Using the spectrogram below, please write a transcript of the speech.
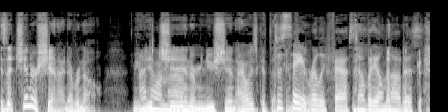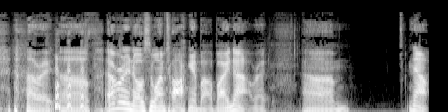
Is it Chin or Shin? I never know. Mnuchin or Mnuchin? I always get that. Just say it really fast. Nobody will notice. All right. Um, everybody knows who I'm talking about by now, right? Um, now,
